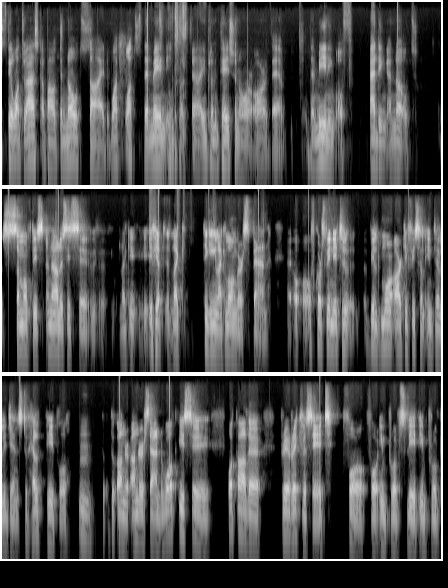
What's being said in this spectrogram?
still want to ask about the notes side. What what's the main impl- uh, implementation or or the the meaning of adding a note? Some of this analysis, uh, like if you're like thinking like longer span, uh, of course we need to build more artificial intelligence to help people mm. to, to under, understand what is uh, what are the prerequisites for for improved sleep, improved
